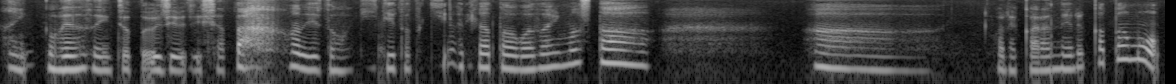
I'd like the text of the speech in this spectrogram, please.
はい、ごめんなさい。ちょっとうじうじしちゃった。本日も聞いていただきありがとうございました。はあ、これから寝る方も、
